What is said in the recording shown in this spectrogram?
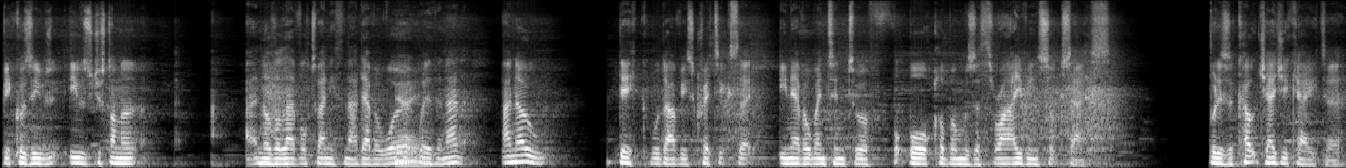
because he was he was just on a, another level to anything I'd ever worked Yeah, yeah. with. And I, I know Dick would have his critics that he never went into a football club and was a thriving success. But as a coach educator,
